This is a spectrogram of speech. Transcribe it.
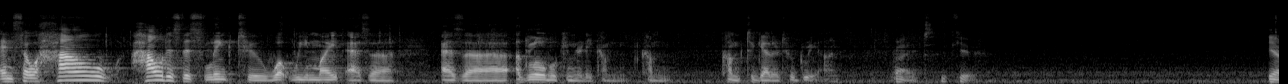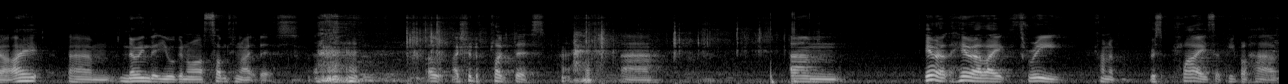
And so how, how does this link to what we might as a, as a, a global community come, come, come together to agree on? Right, thank you. Yeah, I, um, knowing that you were going to ask something like this. oh, I should have plugged this. uh, um, here, are, here are like three kind of replies that people have.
